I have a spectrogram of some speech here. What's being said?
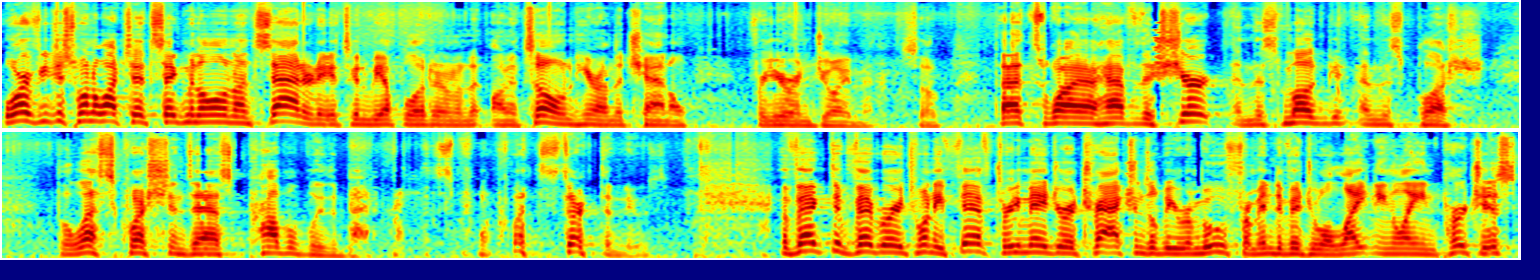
Or if you just want to watch that segment alone on Saturday, it's going to be uploaded on, on its own here on the channel for your enjoyment. So that's why I have this shirt and this mug and this plush. The less questions asked, probably the better at this point. Let's start the news. Effective February 25th, three major attractions will be removed from individual Lightning Lane purchase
